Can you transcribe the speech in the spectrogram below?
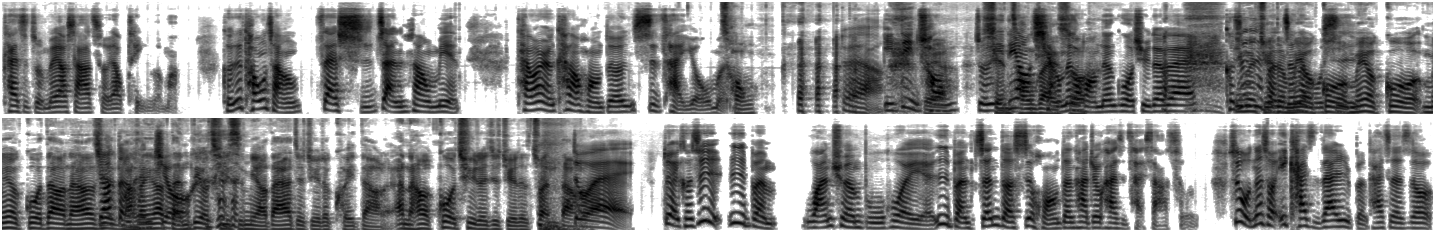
开始准备要刹车要停了嘛。可是通常在实战上面，台湾人看到黄灯是踩油门，冲，对啊，一定对啊冲，就是一定要抢那个说黄灯过去，对不对？可是日本觉得没有真的不是，过没有过没有过到，然后就就要等马上很久要等六七十秒，大家就觉得亏到了啊，然后过去了就觉得赚到了。对对，可是日本完全不会耶，日本真的是黄灯他就开始踩刹车了，所以我那时候一开始在日本开车的时候，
